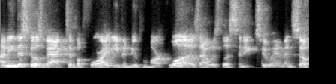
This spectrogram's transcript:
I mean, this goes back to before I even knew who Mark was, I was listening to him. And so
